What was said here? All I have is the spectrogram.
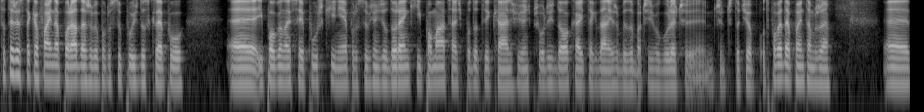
to też jest taka fajna porada, żeby po prostu pójść do sklepu i pooglądać sobie puszki, nie? Po prostu wziąć ją do ręki, pomacać, podotykać, wziąć, przyłożyć do oka i tak dalej, żeby zobaczyć w ogóle, czy, czy, czy to ci odpowiada. Ja pamiętam, że e,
